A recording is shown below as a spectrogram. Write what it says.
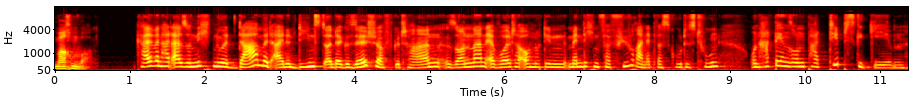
Machen wir. Calvin hat also nicht nur damit einen Dienst an der Gesellschaft getan, sondern er wollte auch noch den männlichen Verführern etwas Gutes tun und hat denen so ein paar Tipps gegeben.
